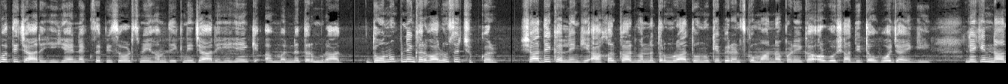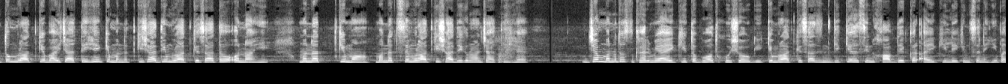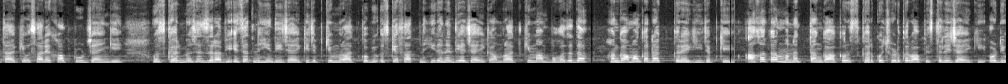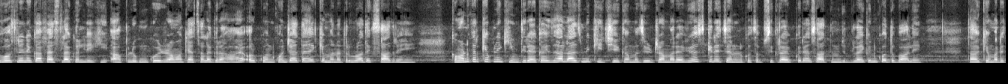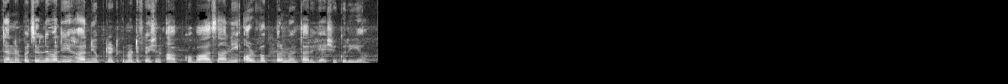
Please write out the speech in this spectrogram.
होती जा रही है। नेक्स्ट एपिसोड्स में हम देखने जा रहे हैं कि अब मन्नत और मुराद दोनों अपने घर वालों से छुपकर शादी कर लेंगी। आखिरकार मन्नत और मुराद दोनों के पेरेंट्स को मानना पड़ेगा और वो शादी तो हो जाएगी। लेकिन ना तो मुराद के भाई चाहते हैं कि मन्नत की शादी मुराद के साथ हो और ना ही मन्नत की माँ, मन्नत से मुराद की शादी करना चाहती है। जब मन्नत उस घर में आएगी तो बहुत खुश होगी कि मुराद के साथ ज़िंदगी के हसीन ख्वाब देखकर आएगी, लेकिन उसे नहीं पता कि वो सारे ख्वाब टूट जाएँगे। उस घर में उसे ज़रा भी इज़्ज़त नहीं दी जाएगी, जबकि मुराद को भी उसके साथ नहीं रहने दिया जाएगा। मुराद की माँ बहुत ज़्यादा हंगामा करा करेगी, जबकि आखिरकार मन्नत तंग आकर उस घर को छोड़कर वापस चली जाएगी और डिवोर्स लेने का फैसला कर लेगी। आप लोगों को ये ड्रामा कैसा लग रहा है और कौन कौन चाहता है कि मन्नत और मुराद एक साथ रहें? कमेंट करके अपनी कीमती राय का इजहार लाजमी कीजिएगा। मजीद ड्रामा रिव्यूज़ के लिए चैनल को सब्सक्राइब करें साथ में मुझे बेलाइकन को दबा लें, ताकि हमारे चैनल पर चलने वाली हर न्यू अपडेट का नोटिफिकेशन आपको बसानी और वक्त पर मिलता रहे। शुक्रिया।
